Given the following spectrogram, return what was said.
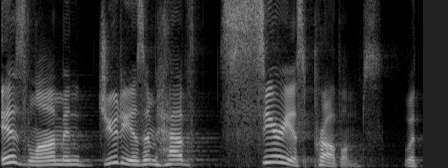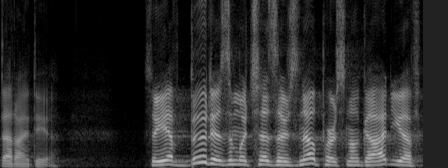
Islam and Judaism have serious problems with that idea. So you have Buddhism, which says there's no personal God. You have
